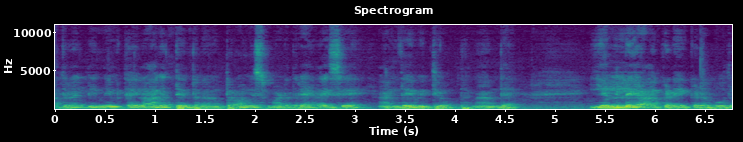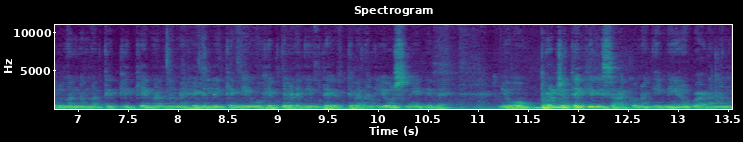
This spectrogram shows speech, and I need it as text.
ಅದರಲ್ಲಿ ನಿನ್ನ ಕೈಲಿ ಆಗುತ್ತೆ ಅಂತ ನಾನು ಪ್ರಾಮಿಸ್ ಮಾಡಿದ್ರೆ ಐಸೆ ದೇ ವಿತ್ ಯು ಅಂತ ನಾನು ಅಂದೆ. ಎಲ್ಲೇ ಆ ಕಡೆ ಈ ಕಡೆ ಹೋದರೂ ನನ್ನನ್ನು ತಿದ್ದಲಿಕ್ಕೆ ನನ್ನನ್ನು ಹಿಡಲಿಕ್ಕೆ ನೀವು ಹಿಂದುಗಡೆ ನಿಂತೇ ಇರ್ತೀರ, ನನ್ನ ಯೋಚನೆ ಏನಿದೆ? ನೀವು ಒಬ್ಬರ ಜೊತೆಗಿರಿ ಸಾಕು ನನಗೆ ಇನ್ನೇನು ಬೇಡ, ನಾನು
